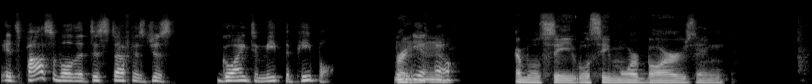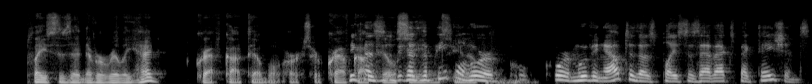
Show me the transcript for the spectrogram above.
it's possible that this stuff is just going to meet the people Right. you Mhm. know and we'll see we'll see more bars and places that never really had craft cocktail bars or craft because cocktail because the scenes, you people know. who are who are moving out to those places have expectations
